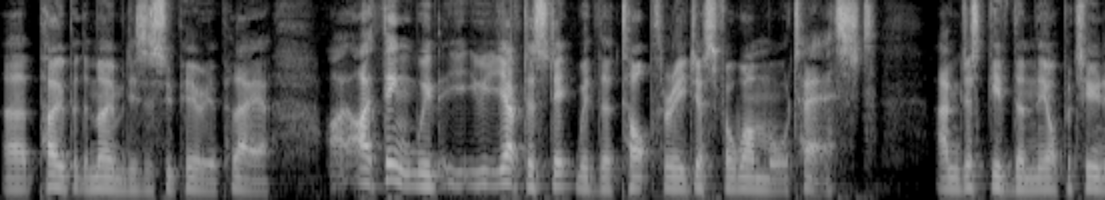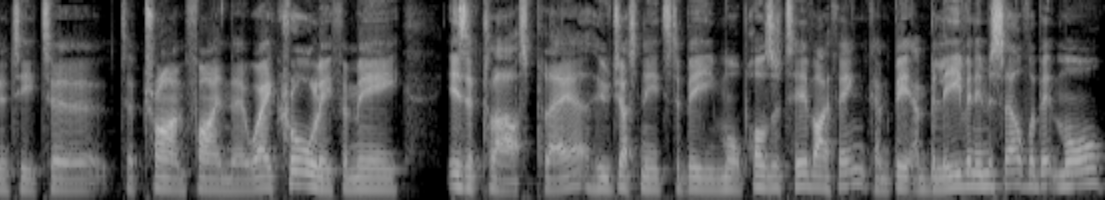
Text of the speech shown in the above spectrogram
uh, Pope at the moment is a superior player. I, I think we you have to stick with the top three just for one more test and just give them the opportunity to to try and find their way. Crawley for me is a class player who just needs to be more positive, I think, and be and believe in himself a bit more.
